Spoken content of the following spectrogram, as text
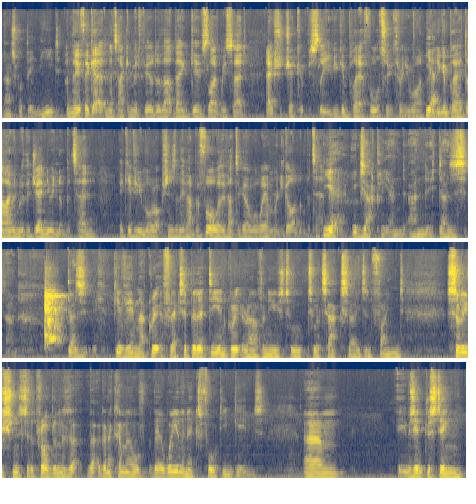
that's what they need. And if they get an attacking midfielder, that then gives, like we said, extra trick up your sleeve. You can play a 4 2 3 1. Yeah. You can play a diamond with a genuine number 10. It gives you more options than they've had before, where they've had to go, well, we haven't really got a number 10. Yeah, exactly. And, and it does. Uh, does give him that greater flexibility and greater avenues to, to attack sides and find solutions to the problems that, that are going to come over their way in the next 14 games. Um, it was interesting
